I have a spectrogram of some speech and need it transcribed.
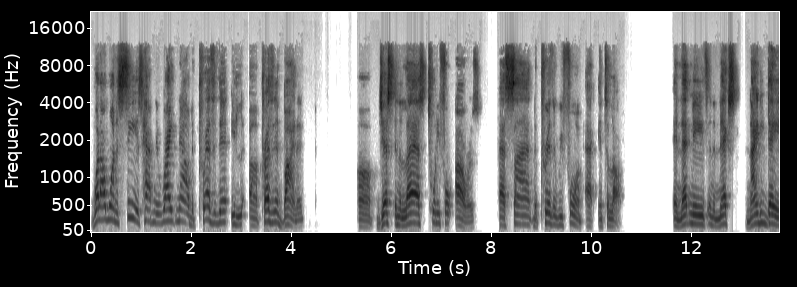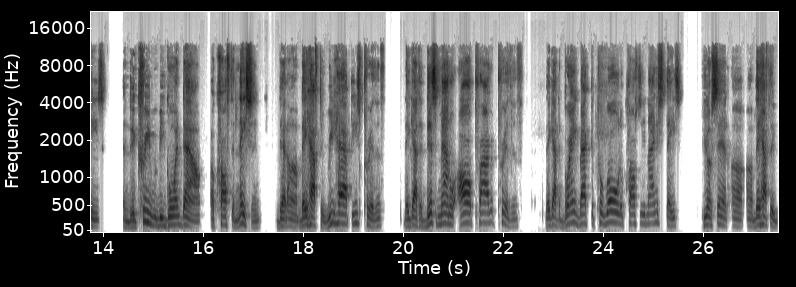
what I want to see is happening right now. The president, uh, President Biden, um, just in the last 24 hours, has signed the Prison Reform Act into law. And that means in the next 90 days, a decree will be going down across the nation that um, they have to rehab these prisons. They got to dismantle all private prisons. They got to bring back the parole across the United States. You know what I'm saying? Uh, um, they have to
